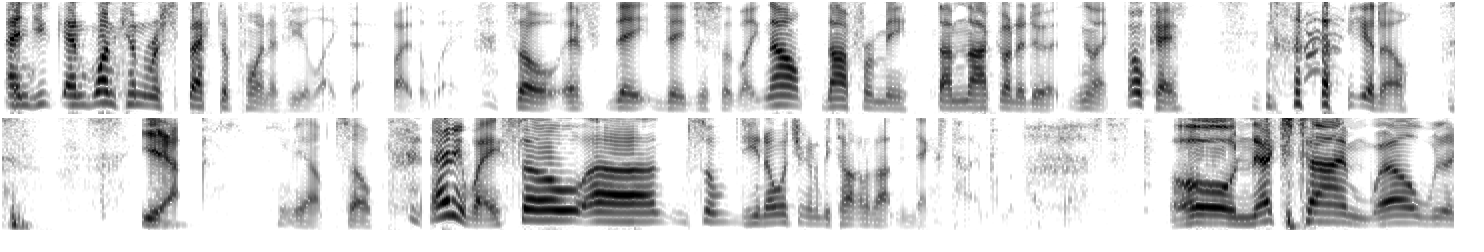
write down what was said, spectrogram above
and you and one can respect a point of view like that, by the way. So if they they just said like, no, not for me, I'm not going to do it. And you're like, okay, you know. Yeah. Yeah. So anyway, so uh, so do you know what you're going to be talking about next time on the podcast? Oh, next time, well,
